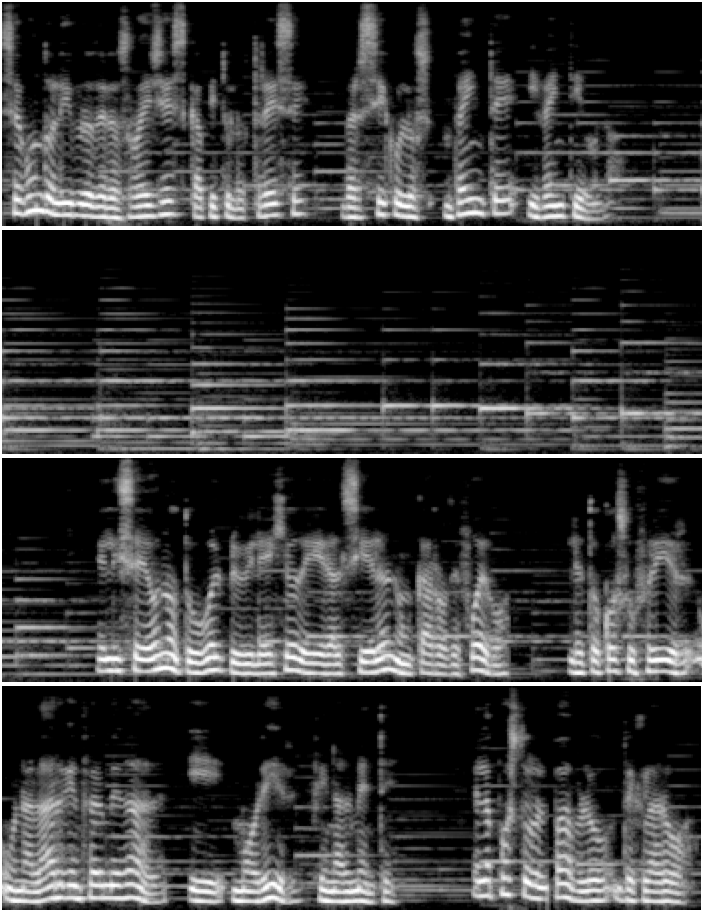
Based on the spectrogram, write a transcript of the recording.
Segundo libro de los Reyes, capítulo 13, versículos 20 y 21. Eliseo no tuvo el privilegio de ir al cielo en un carro de fuego. Le tocó sufrir una larga enfermedad y morir finalmente. El apóstol Pablo declaró,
